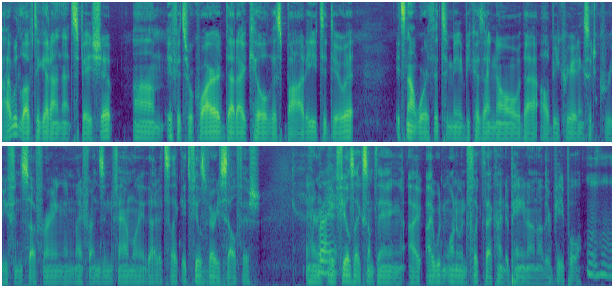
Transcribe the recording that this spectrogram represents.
I would love to get on that spaceship. Um, if it's required that I kill this body to do it, it's not worth it to me because I know that I'll be creating such grief and suffering in my friends and family that it's like it feels very selfish, and it, it feels like something I, I wouldn't want to inflict that kind of pain on other people. Mm-hmm.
